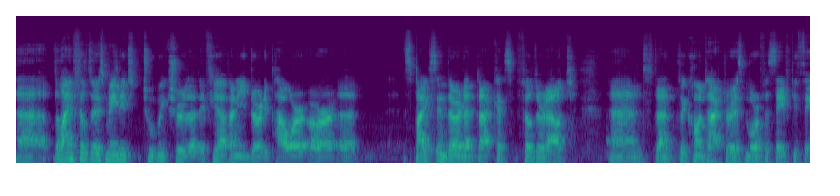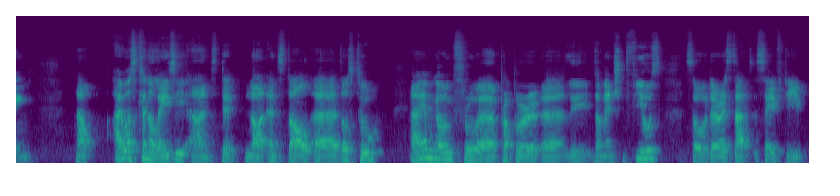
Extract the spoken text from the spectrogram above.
Uh, the line filter is mainly to make sure that if you have any dirty power or uh, spikes in there, that that gets filtered out. And then the contactor is more of a safety thing. Now, I was kind of lazy and did not install uh, those two. I am going through a properly dimensioned fuse, so there is that safety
